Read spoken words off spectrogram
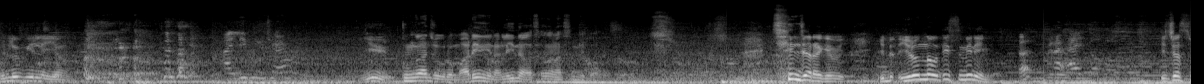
You look really young. I live in Germany. You. 순간적으로 마린이나 리나가 생각났습니다. 친절하게. You, you don't know this meaning. I, I don't know. You just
